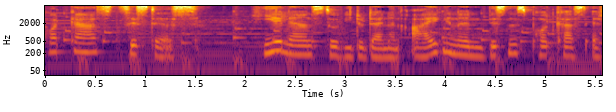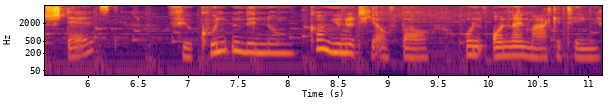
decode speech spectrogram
Podcast Sisters. Hier lernst du, wie du deinen eigenen Business-Podcast erstellst für Kundenbindung, Community-Aufbau und Online-Marketing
